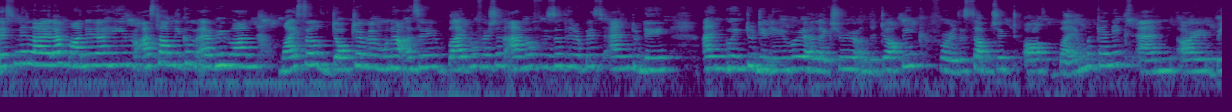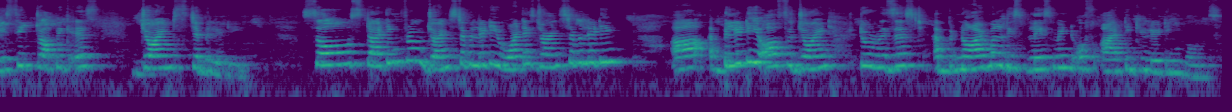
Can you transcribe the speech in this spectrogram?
Bismillahirrahmanirrahim. Assalamu alaikum everyone. Myself Dr. Memoona Azhar. By profession I am a physiotherapist and today I am going to deliver a lecture on the topic for the subject of biomechanics and our basic topic is joint stability. So starting from joint stability, what is joint stability? Uh, ability of a joint to resist abnormal displacement of articulating bones.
